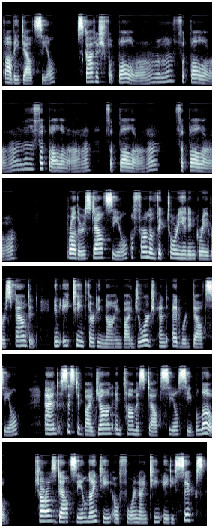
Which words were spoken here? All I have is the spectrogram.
Bobby Dalziel, Scottish footballer, footballer, footballer, footballer, footballer. Brothers Dalziel, a firm of Victorian engravers founded in 1839 by George and Edward Dalziel, and assisted by John and Thomas Dalziel see below. Charles Dalziel 1904-1986,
